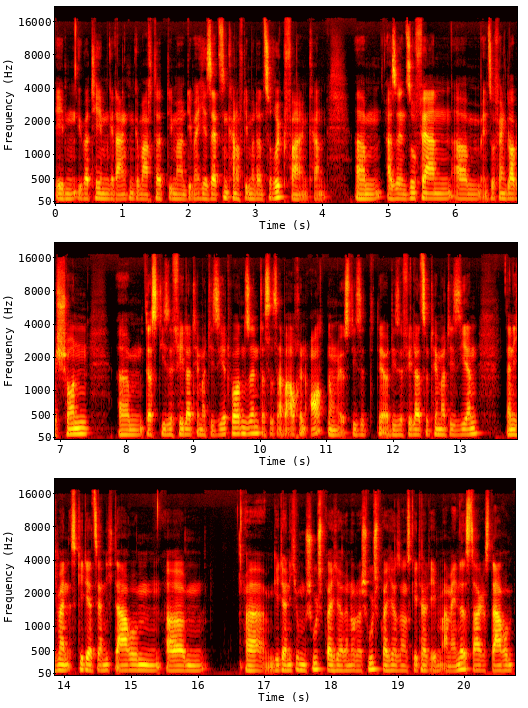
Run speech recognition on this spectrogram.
eben über Themen Gedanken gemacht hat, die man, die man hier setzen kann, auf die man dann zurückfallen kann. Ähm, also insofern, ähm, insofern glaube ich schon, ähm, dass diese Fehler thematisiert worden sind, dass es aber auch in Ordnung ist, diese, diese Fehler zu thematisieren. Denn ich meine, es geht jetzt ja nicht darum, ähm, äh, geht ja nicht um Schulsprecherin oder Schulsprecher, sondern es geht halt eben am Ende des Tages darum,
